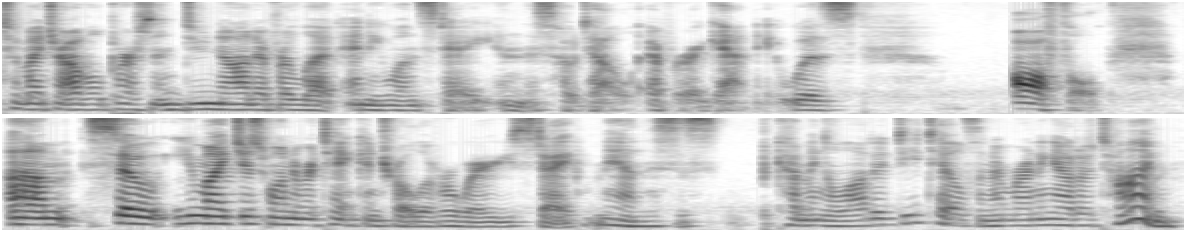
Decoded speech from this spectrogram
to my travel person, do not ever let anyone stay in this hotel ever again. It was awful. Um, so you might just want to retain control over where you stay. Man, this is becoming a lot of details and I'm running out of time.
